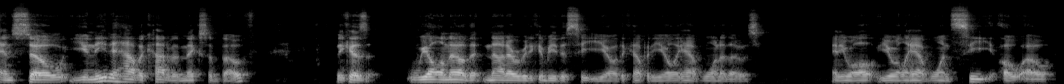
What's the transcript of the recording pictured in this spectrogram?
and so you need to have a kind of a mix of both because we all know that not everybody can be the CEO of the company. You only have one of those. And you all you only have one COO.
